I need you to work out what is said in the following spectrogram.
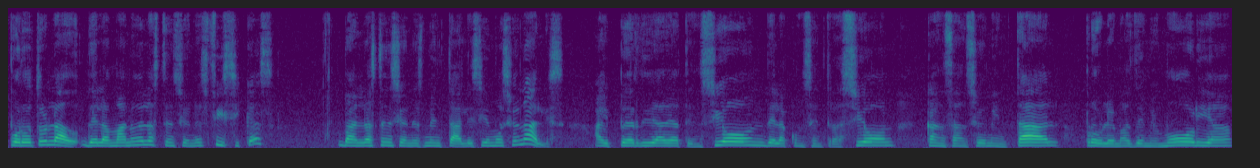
Por otro lado, de la mano de las tensiones físicas van las tensiones mentales y emocionales hay pérdida de atención, de la concentración, cansancio mental, problemas de memoria,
